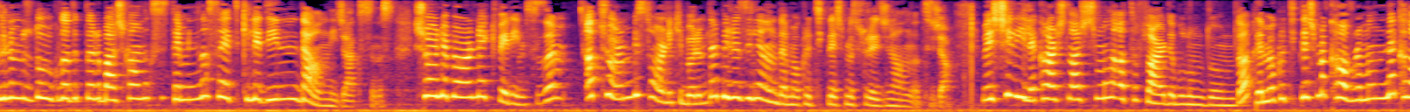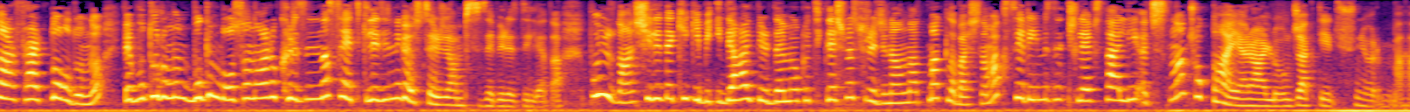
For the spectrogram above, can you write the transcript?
günümüzde uyguladıkları başkanlık sistemini nasıl etkilediğini de anlayacaksınız. Şöyle bir örnek vereyim size. Atıyorum bir sonraki bölümde Brezilya'nın demokratikleşme sürecini anlatacağım. Ve Şili ile karşılaştırmalı atıflarda bulunduğumda demokratikleşme kavramının ne kadar farklı olduğunu ve bu durumun bugün Bolsonaro krizini nasıl etkilediğini göstereceğim size Brezilya'da. Bu yüzden Şili'deki gibi ideal bir demokratikleşme sürecini anlatmakla başlamak serimizin işlevselliği açısından çok daha yararlı olacak diye düşünüyorum ben.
